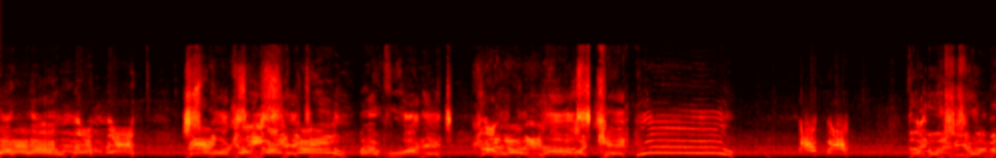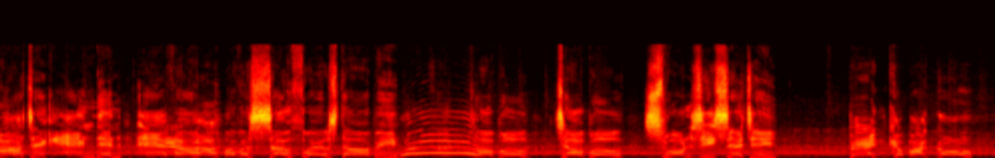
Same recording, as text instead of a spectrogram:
Wow! Swansea on City now! have won it Come the it's last kick. The most dramatic ending ever, Ever! of a South Wales derby. Woo! Double, Swansea City. Ben Cabango!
